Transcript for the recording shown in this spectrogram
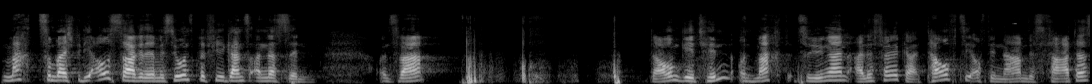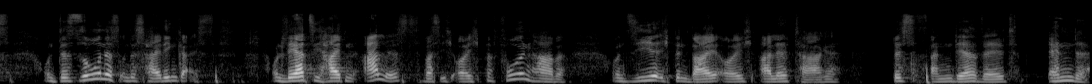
macht zum Beispiel die Aussage der Missionsbefehl ganz anders Sinn. Und zwar, Darum geht hin und macht zu Jüngern alle Völker, tauft sie auf den Namen des Vaters und des Sohnes und des Heiligen Geistes und lehrt sie halten alles, was ich euch befohlen habe. Und siehe, ich bin bei euch alle Tage bis an der Weltende.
